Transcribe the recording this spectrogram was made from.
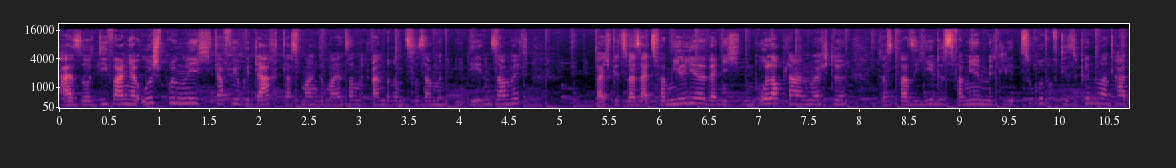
Also die waren ja ursprünglich dafür gedacht, dass man gemeinsam mit anderen zusammen Ideen sammelt. Beispielsweise als Familie, wenn ich einen Urlaub planen möchte, dass quasi jedes Familienmitglied Zugriff auf diese Pinnwand hat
